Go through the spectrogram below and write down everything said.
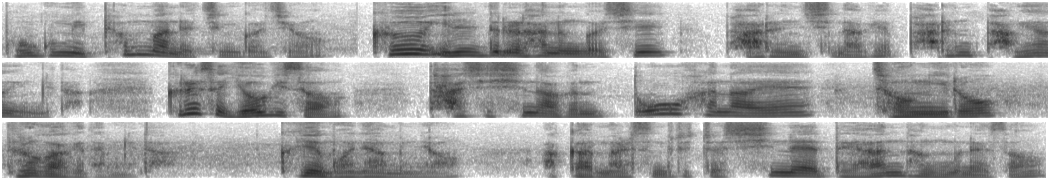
복음이 편만해진 거죠. 그 일들을 하는 것이 바른 신학의 바른 방향입니다. 그래서 여기서 다시 신학은 또 하나의 정의로 들어가게 됩니다. 그게 뭐냐면요. 아까 말씀드렸죠. 신에 대한 학문에서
